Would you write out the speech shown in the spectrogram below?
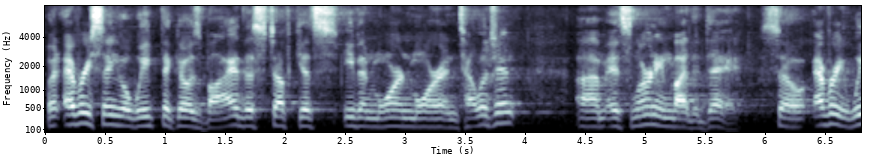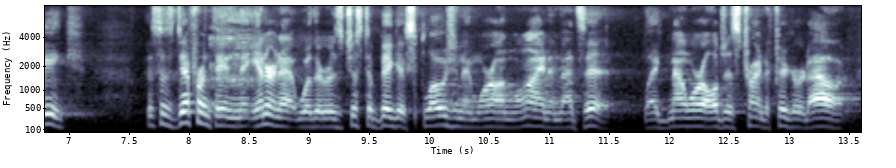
But every single week that goes by, this stuff gets even more and more intelligent. Um, it's learning by the day. So every week, this is different than the internet where there was just a big explosion and we're online and that's it. Like now we're all just trying to figure it out.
